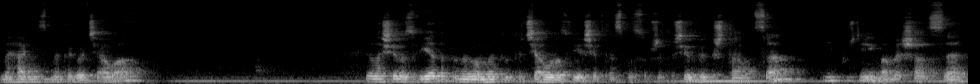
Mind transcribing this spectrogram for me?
mechanizmy tego ciała. I ona się rozwija, do pewnego momentu to ciało rozwija się w ten sposób, że to się wykształca i później mamy szansę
